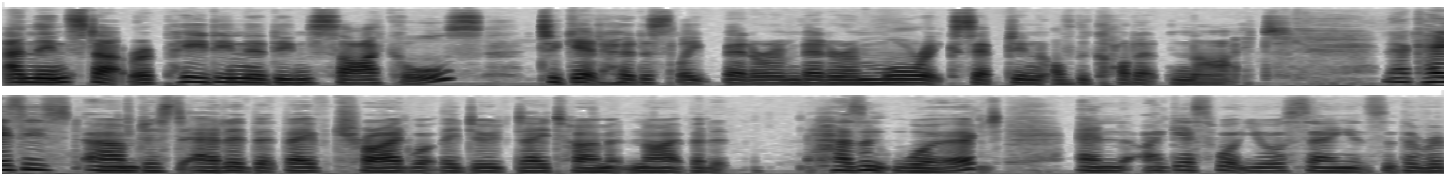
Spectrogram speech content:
and then start repeating it in cycles to get her to sleep better and better and more accepting of the cot at night. Now, Casey's um, just added that they've tried what they do daytime at night, but it hasn't worked. And I guess what you're saying is that the re-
